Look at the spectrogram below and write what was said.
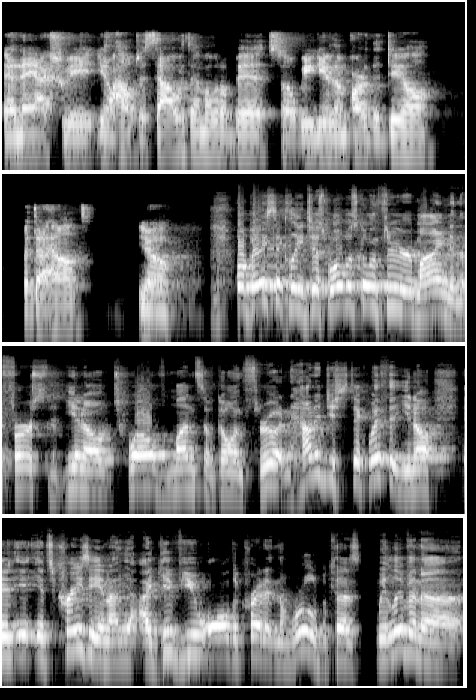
and they actually, you know, helped us out with them a little bit. So we gave them part of the deal, but that helped. You know, Well, basically, just what was going through your mind in the first, you know, 12 months of going through it, and how did you stick with it? You know, it, it, it's crazy, and I, I give you all the credit in the world because we live in a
